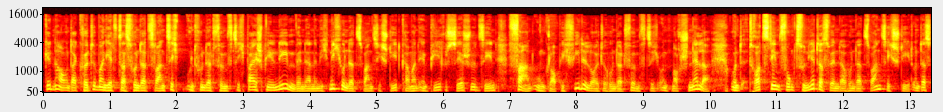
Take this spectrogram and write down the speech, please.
Genau, und da könnte man jetzt das 120 und 150 Beispiel nehmen. Wenn da nämlich nicht 120 steht, kann man empirisch sehr schön sehen, fahren unglaublich viele Leute 150 und noch schneller. Und trotzdem funktioniert das, wenn da 120 steht. Und das,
